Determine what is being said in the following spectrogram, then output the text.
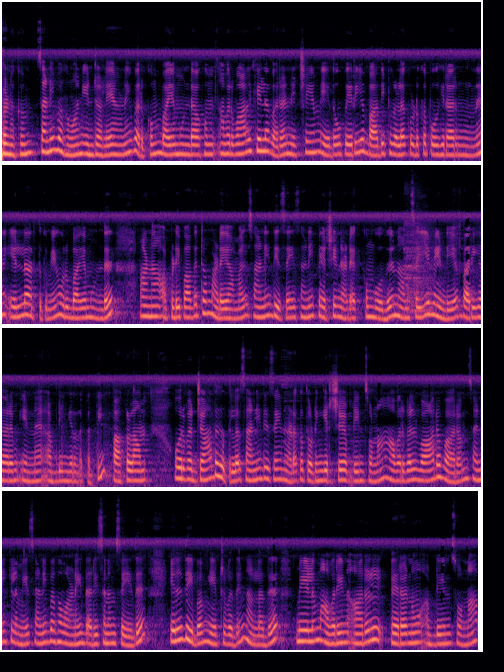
வணக்கம். சனி பகவான் என்றாலே அனைவருக்கும் பயம் உண்டாகும் அவர் வாழ்க்கையில் வர நிச்சயம் ஏதோ பெரிய பாதிப்புகளை கொடுக்க போகிறாருன்னு எல்லாத்துக்குமே ஒரு பயம் உண்டு. ஆனால் அப்படி பதட்டம் அடையாமல் சனி திசை சனி பயிற்சி நடக்கும்போது நாம் செய்ய வேண்டிய பரிகாரம் என்ன அப்படிங்கிறத பற்றி பார்க்கலாம். ஒருவர் ஜாதகத்தில் சனி திசை நடக்க தொடங்கிருச்சு அப்படின்னு சொன்னால் அவர்கள் வார வாரம் சனிக்கிழமை சனி பகவானை தரிசனம் செய்து எல் தீபம் ஏற்றுவது நல்லது. மேலும் அவரின் அருள் பெறணும் அப்படின்னு சொன்னால்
